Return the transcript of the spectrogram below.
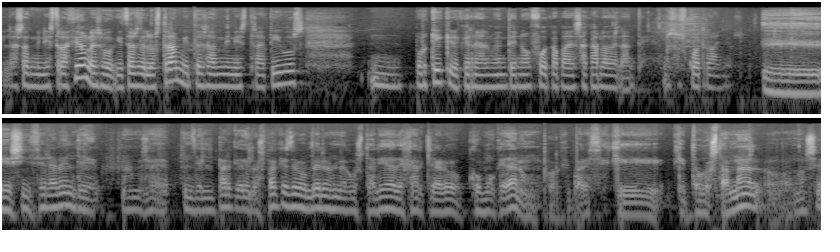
las administraciones o quizás de los trámites administrativos. Mm, ¿Por qué cree que realmente no fue capaz de sacarlo adelante en esos cuatro años? Eh, sinceramente, vamos a ver, del parque, de los parques de bomberos me gustaría dejar claro cómo quedaron, porque parece que, todo está mal, o no sé.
